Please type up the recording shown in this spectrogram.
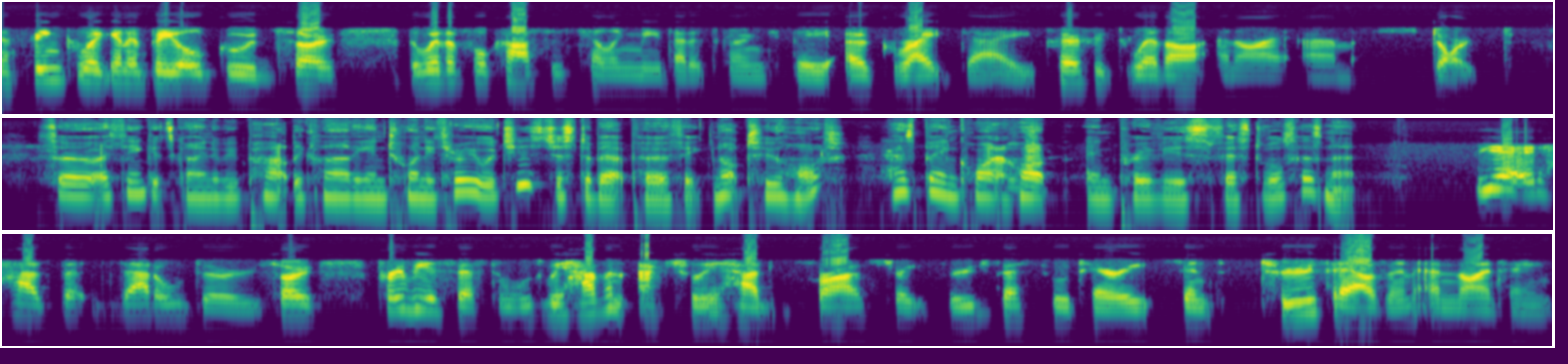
I think we're going to be all good. So the weather forecast is telling me that it's going to be a great day, perfect weather, and I am stoked. So I think it's going to be partly cloudy in 23, which is just about perfect. Not too hot. Has been quite Um, hot in previous festivals, hasn't it? Yeah, it has, but that'll do. So previous festivals, we haven't actually had Friar Street Food Festival, Terry, since 2019.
